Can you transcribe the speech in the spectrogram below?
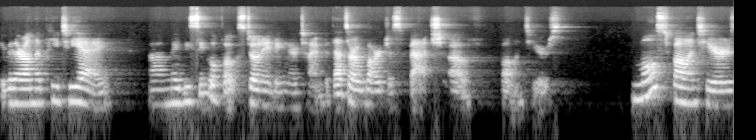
maybe they're on the PTA. Um, maybe single folks donating their time, but that's our largest batch of volunteers. Most volunteers,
